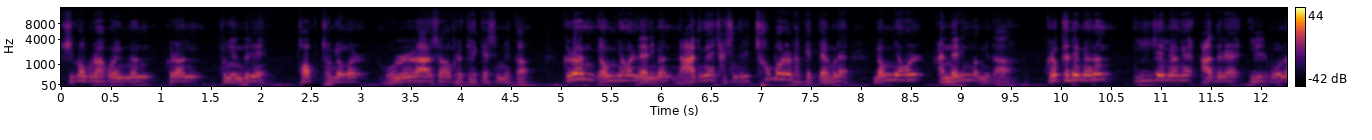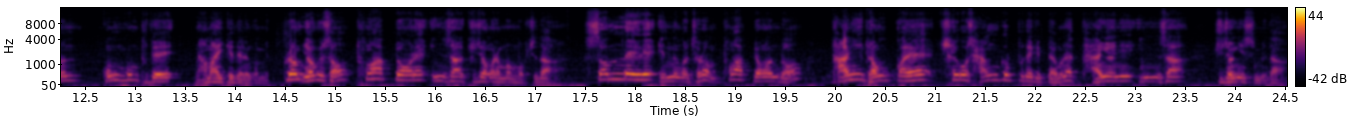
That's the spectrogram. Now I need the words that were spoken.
직업으로 하고 있는 그런 군인들이 법 적용을 몰라서 그렇게 했겠습니까? 그런 명령을 내리면 나중에 자신들이 처벌을 받기 때문에 명령을 안 내린 겁니다. 그렇게 되면은 이재명의 아들의 일본은 공군 부대에 남아 있게 되는 겁니다. 그럼 여기서 통합병원의 인사 규정을 한번 봅시다. 썸네일에 있는 것처럼 통합병원도 단위 병과의 최고 상급 부대이기 때문에 당연히 인사 규정이 있습니다.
